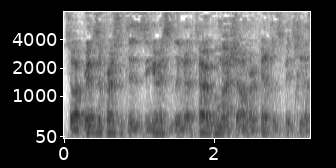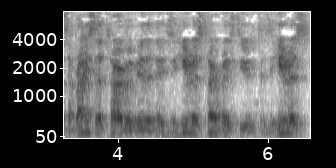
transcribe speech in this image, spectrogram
So it brings a person to Zahiras limud HaTorah. Hu Masha Amar Pinchas B'tchilas Abraisa. Torah revealed the Zahiras. Torah brings to you the Zahiras.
